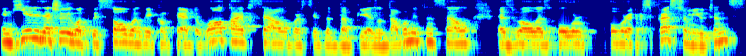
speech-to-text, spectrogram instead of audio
And here is actually what we saw when we compared the wild type cell versus the, the piezo double mutant cell, as well as over, overexpressor mutants.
